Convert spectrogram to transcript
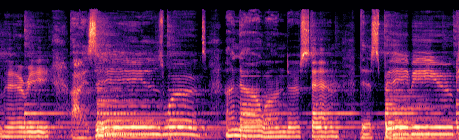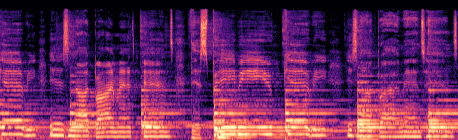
Mary, Isaiah's words I now understand. This baby you carry is not by man's hands. This baby you carry is not by man's hands.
